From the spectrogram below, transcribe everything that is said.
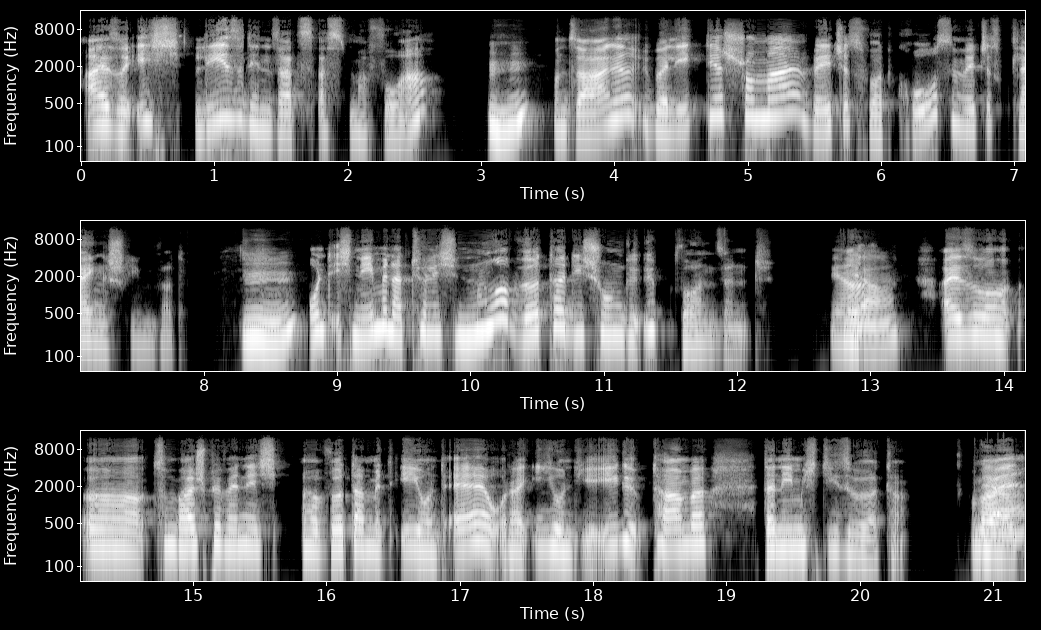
Also ich lese den Satz erstmal vor mhm. und sage, überleg dir schon mal, welches Wort groß und welches klein geschrieben wird. Mhm. Und ich nehme natürlich nur Wörter, die schon geübt worden sind. Ja. ja. Also äh, zum Beispiel, wenn ich äh, Wörter mit E und Ä oder I und IE geübt habe, dann nehme ich diese Wörter. Weil ja.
